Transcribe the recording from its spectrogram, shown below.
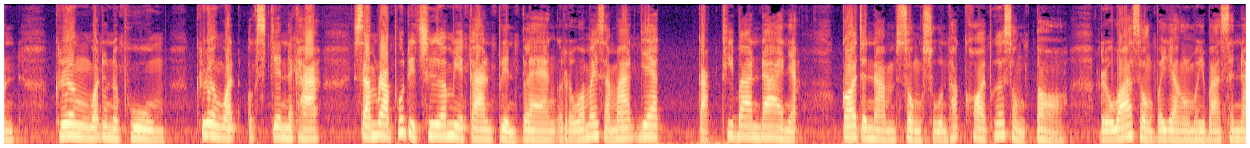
ร เครื่องวัดอุณหภูมิ เครื่องวัดออกซิเจนนะคะสำหรับผู้ติดเชื้อมีอาการเปลี่ยนแปลง หรือว่าไม่สามารถแยกกักที่บ้านได้เนี่ย ก็จะนำส่งศูนย์พักคอยเพื่อส่งต่อ หรือว่าส่งไปยังโรงพยาบาลสน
